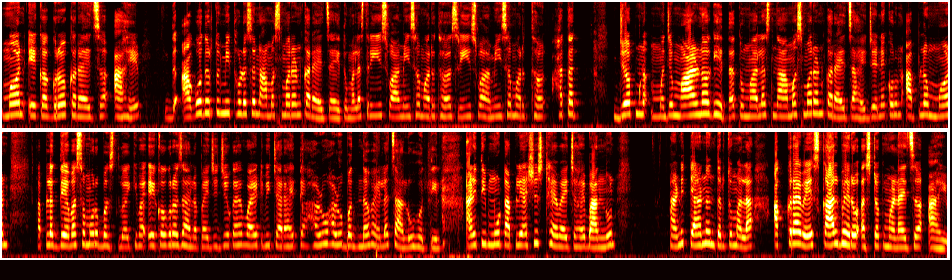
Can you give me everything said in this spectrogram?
मन एकाग्र करायचं आहे. अगोदर तुम्ही थोडंसं नामस्मरण करायचं आहे. तुम्हाला श्री स्वामी समर्थ श्री स्वामी समर्थ हातात जप न म्हणजे माळ न घेता तुम्हालाच नामस्मरण करायचं आहे. जेणेकरून आपलं मन आपलं देवासमोर बसलं आहे किंवा एकाग्र झालं पाहिजे. जे काही वाईट विचार आहेत ते हळूहळू बंद व्हायला चालू होतील. आणि ती मूठ आपली अशीच ठेवायची आहे बांधून. आणि त्यानंतर तुम्हाला अकरा वेळेस कालभैरव अष्टक म्हणायचं आहे.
